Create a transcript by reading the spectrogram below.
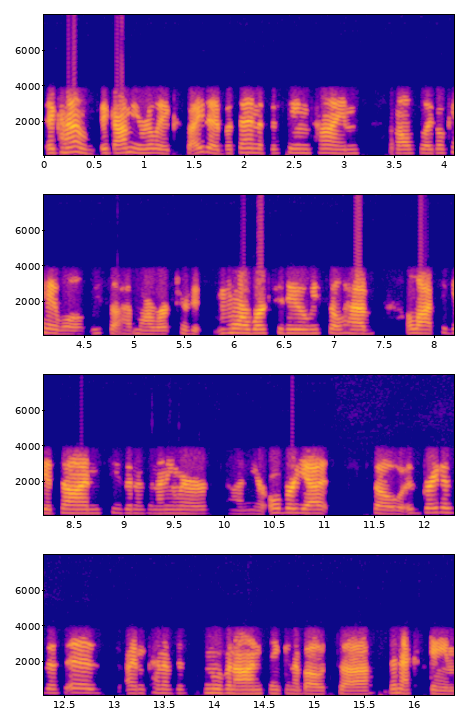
it kind of it got me really excited. But then at the same time, I'm also like, okay, well, we still have more work to do. More work to do. We still have a lot to get done. Season isn't anywhere uh, near over yet. So as great as this is, I'm kind of just moving on, thinking about uh, the next game.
